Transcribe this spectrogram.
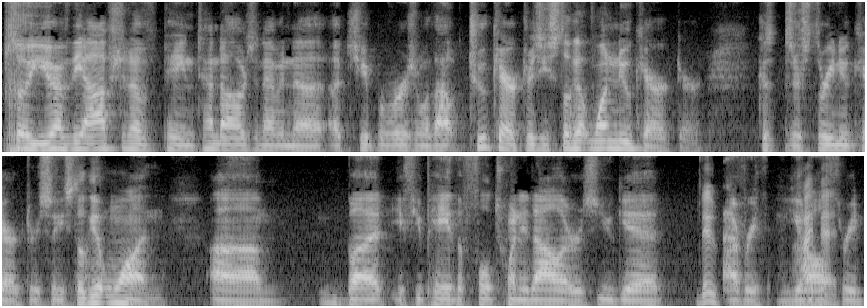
So you have the option of paying ten dollars and having a, a cheaper version without two characters. You still get one new character because there's three new characters, so you still get one. Um, but if you pay the full twenty dollars, you get Dude, everything. You get all iPad. three.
